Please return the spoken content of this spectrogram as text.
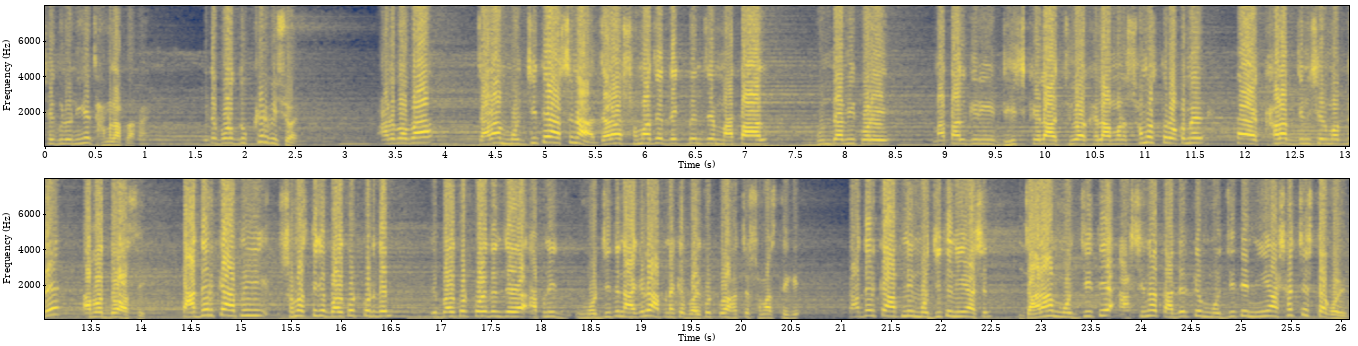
সেগুলো নিয়ে ঝামেলা পাকায়। এটা বড় দুঃখের বিষয়। আর বাবা, যারা মসজিদে আসে না, যারা সমাজে দেখবেন যে মাতাল গুন্ডামি করে, মাতালগিরি, ঢিস খেলা, জুয়া খেলা মানে সমস্ত রকমের খারাপ জিনিসের মধ্যে আবদ্ধ আছে। তাদেরকে আপনি সমাজ থেকে বয়কট করে দেন। যে বয়কট করে দেন যে আপনি মসজিদে না গেলে আপনাকে বয়কট করা হচ্ছে সমাজ থেকে। তাদেরকে আপনি মসজিদে নিয়ে আসেন। যারা মসজিদে আসে না, তাদেরকে মসজিদে নিয়ে আসার চেষ্টা করেন।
